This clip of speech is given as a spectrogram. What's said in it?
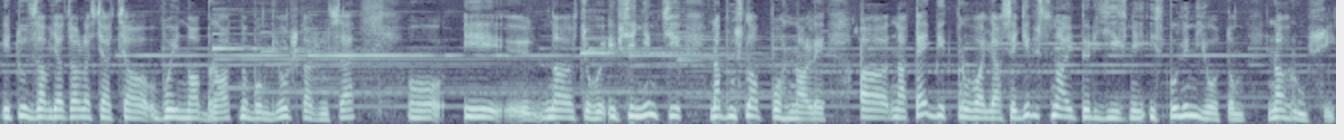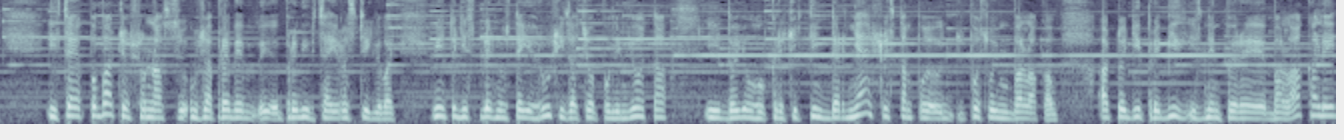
і тут зав'язалася ця війна обратно, бомбьошка ж усе. О, і е, на цього, і всі німці на Буслав погнали. А на той бік проваля сидів снайпер їхній із пулеметом на груші. І це як побачив, що нас вже привів, е, привів цей розстрілювати, він тоді сплигнув з тієї груші за цього пулемета і до його кричить кінь дерня, щось там по, по своєму балакав. А тоді прибіг і з ним перебалакали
